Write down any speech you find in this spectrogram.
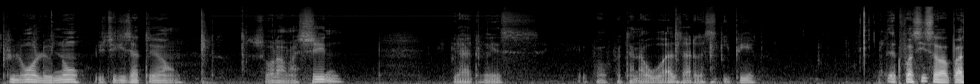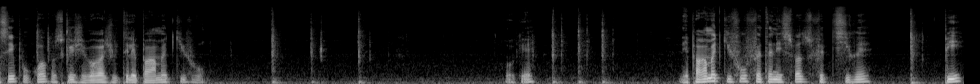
plus loin le nom d'utilisateur sur la machine, et puis l'adresse, en fait un adresse IP. Cette fois-ci, ça va passer. Pourquoi? Parce que je vais rajouter les paramètres qu'il faut. Ok? Les paramètres qu'il faut, vous faites un espace, vous faites tirer P.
